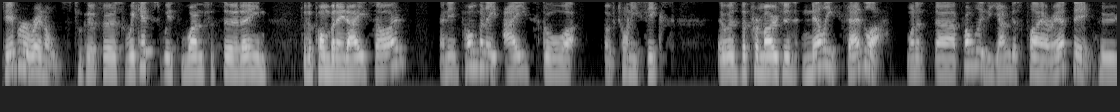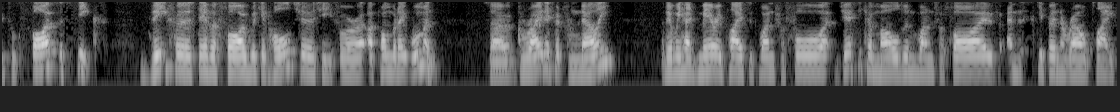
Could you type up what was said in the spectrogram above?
Deborah Reynolds took her first wickets with one for 13 for the Pomborneit A side. And in Pomborneit A's score of 26, it was the promoted Nellie Sadler one of uh, probably the youngest player out there who took five for six, the first ever five wicket haul churchy for a, a woman. So great effort from Nelly. And then we had Mary Place with one for four, Jessica Molden one for five, and the skipper Narelle Place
